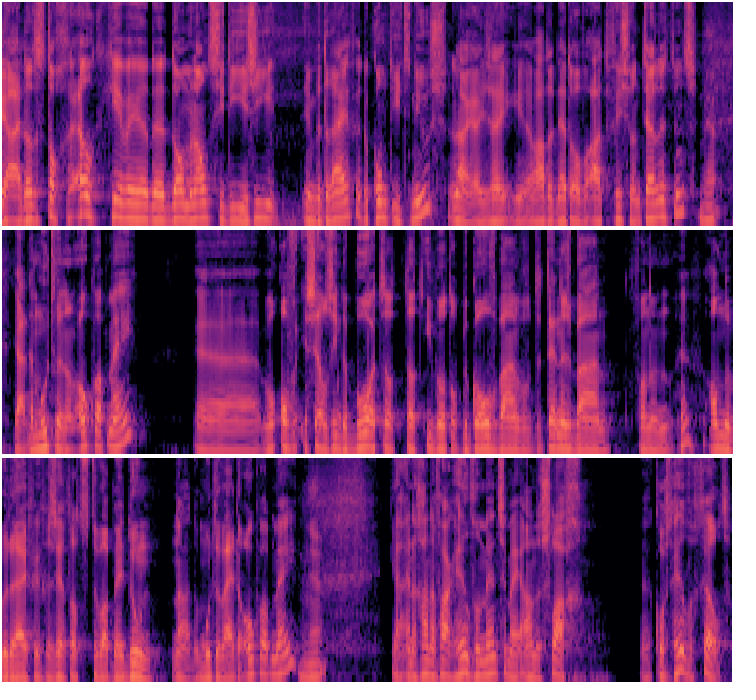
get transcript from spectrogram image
Ja, dat is toch elke keer weer de dominantie die je ziet in bedrijven. Er komt iets nieuws. Nou ja, je, zei, je had het net over artificial intelligence. Ja. Ja, daar moeten we dan ook wat mee. Eh, of zelfs in de boord dat, dat iemand op de golfbaan of op de tennisbaan van een hè, ander bedrijf heeft gezegd dat ze er wat mee doen. Nou, dan moeten wij er ook wat mee. Ja. Ja, en dan gaan er vaak heel veel mensen mee aan de slag. Het kost heel veel geld.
